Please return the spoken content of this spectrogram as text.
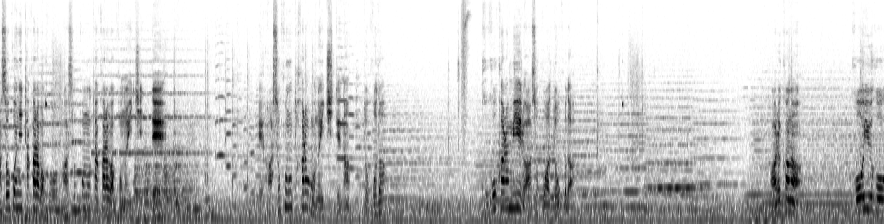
あそこに宝箱あそこの宝箱の位置ってえあそこの宝箱の位置ってなどこだ？ここから見えるあそこはどこだ？あれかな？こういう方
